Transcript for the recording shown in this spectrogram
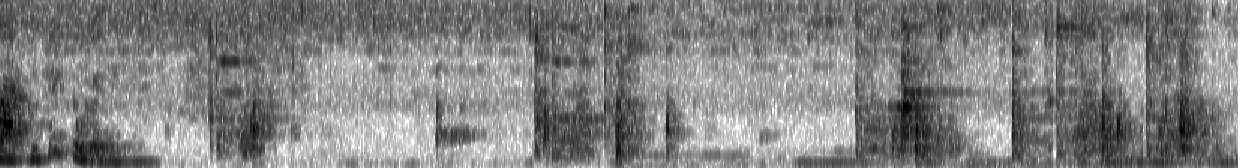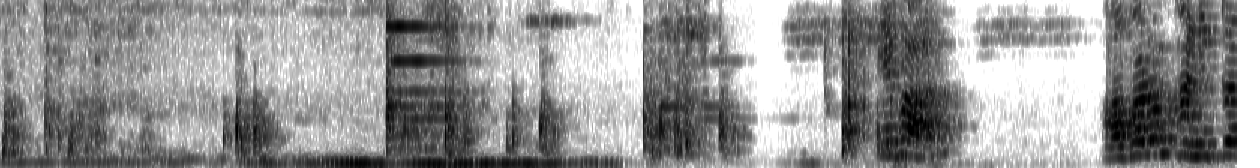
বাটিতে তুলে নেব। এবার আবারও খানিকটা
